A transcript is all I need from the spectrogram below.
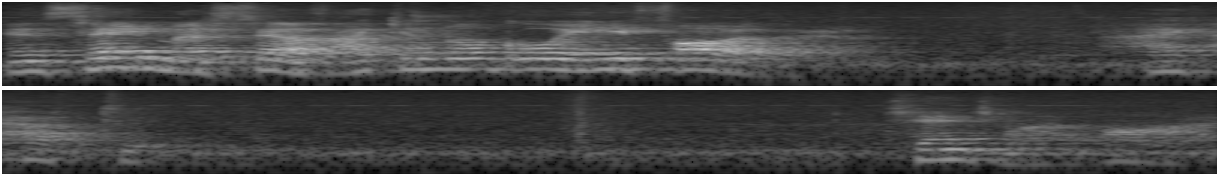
And saying myself, I cannot go any farther. I have to change my life.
